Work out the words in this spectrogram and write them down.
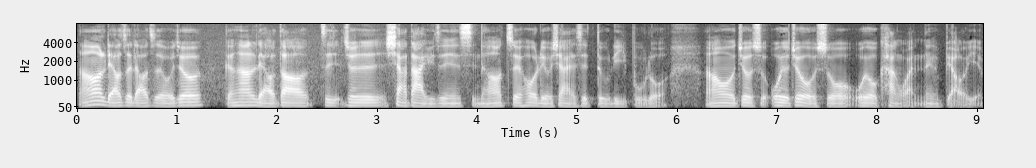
然后聊着聊着，我就跟他聊到这就是下大雨这件事，然后最后留下来是独立部落，然后就是我有就有说我有看完那个表演，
